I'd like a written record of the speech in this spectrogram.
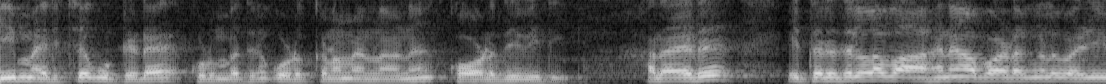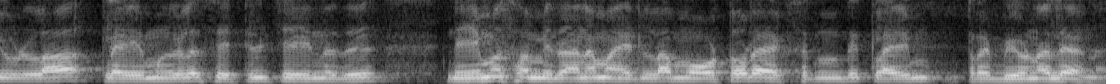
ഈ മരിച്ച കുട്ടിയുടെ കുടുംബത്തിന് കൊടുക്കണം എന്നാണ് കോടതി വിധി. അതായത് ഇത്തരത്തിലുള്ള വാഹന അപകടങ്ങൾ വഴിയുള്ള ക്ലെയിമുകൾ സെറ്റിൽ ചെയ്യുന്നത് നിയമ സംവിധാനമായിട്ടുള്ള മോട്ടോർ ആക്സിഡന്റ് ക്ലെയിം ട്രിബ്യൂണലാണ്.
